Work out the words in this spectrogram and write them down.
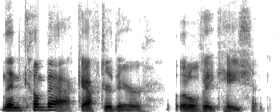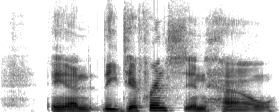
then come back after their little vacation. And the difference in how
